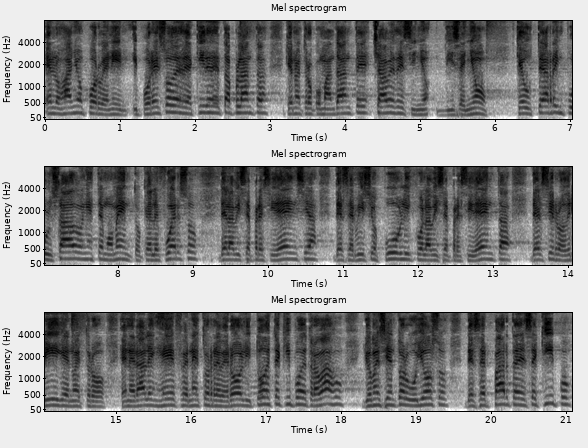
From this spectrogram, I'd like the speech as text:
en los años por venir. Y por eso desde aquí, desde esta planta que nuestro comandante Chávez diseñó, diseñó que usted ha reimpulsado en este momento, que el esfuerzo de la vicepresidencia de Servicios Públicos, la vicepresidenta Delcy Rodríguez, nuestro general en jefe Néstor Reverol y todo este equipo de trabajo, yo me siento orgulloso de ser parte de ese equipo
